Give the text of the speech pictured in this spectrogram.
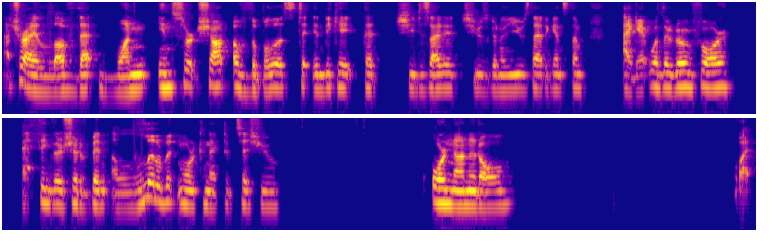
Not sure I love that one insert shot of the bullets to indicate that she decided she was going to use that against them. I get what they're going for. I think there should have been a little bit more connective tissue. Or none at all. What?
